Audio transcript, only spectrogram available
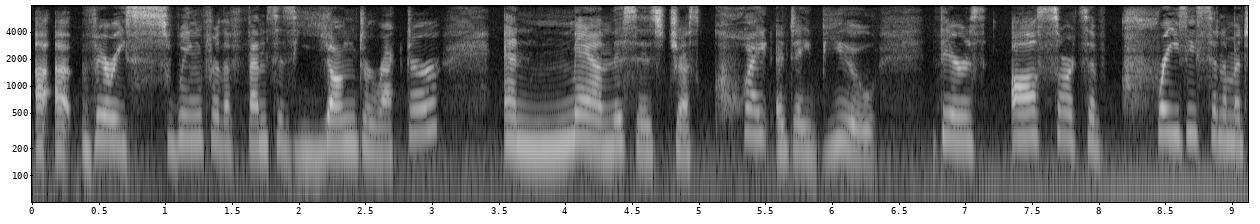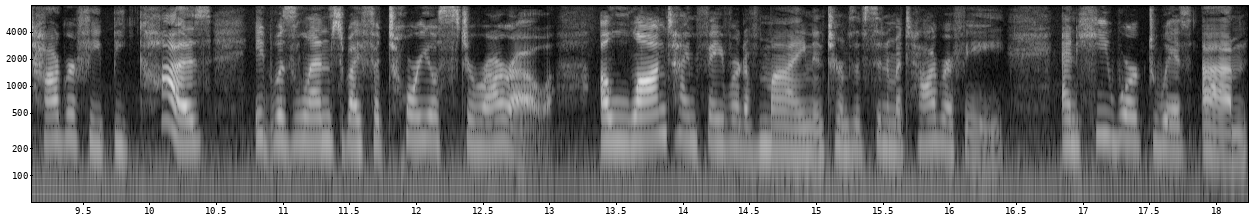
uh, uh, very swing for the fences young director. And man, this is just quite a debut there's all sorts of crazy cinematography because it was lensed by Vittorio Storaro, a longtime favorite of mine in terms of cinematography. And he worked with um,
